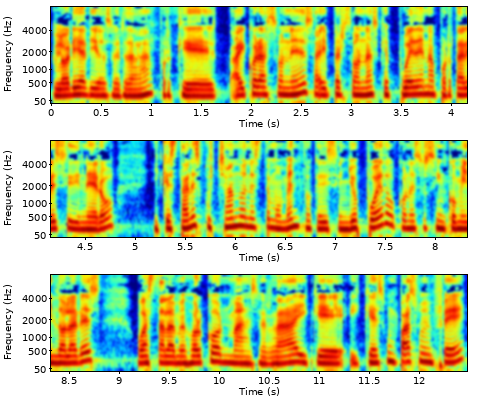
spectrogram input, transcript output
Gloria a Dios, ¿verdad? Porque hay corazones, hay personas que pueden aportar ese dinero y que están escuchando en este momento, que dicen, yo puedo con esos cinco mil dólares o hasta a lo mejor con más, ¿verdad? Y que, y que es un paso en fe,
